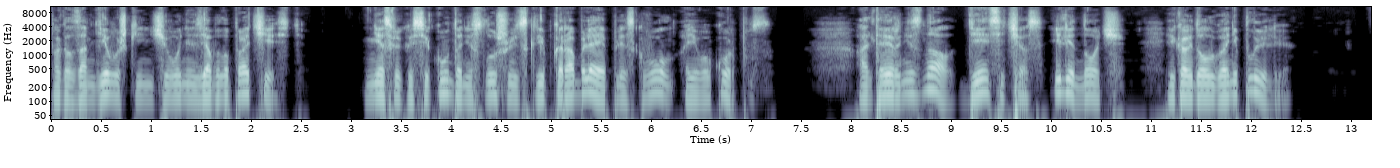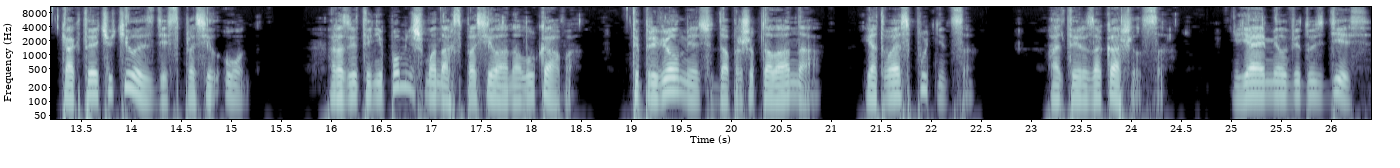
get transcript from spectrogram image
По глазам девушки ничего нельзя было прочесть. Несколько секунд они слушали скрип корабля и плеск волн о его корпус. Альтаир не знал, день сейчас или ночь, и как долго они плыли. «Как ты очутилась здесь?» – спросил он. «Разве ты не помнишь, монах?» – спросила она лукаво. «Ты привел меня сюда», – прошептала она. «Я твоя спутница». Альтаир закашлялся. «Я имел в виду здесь,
